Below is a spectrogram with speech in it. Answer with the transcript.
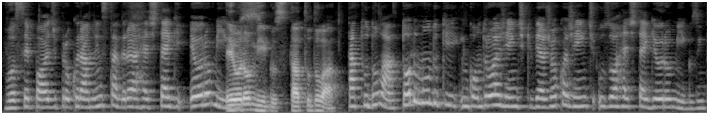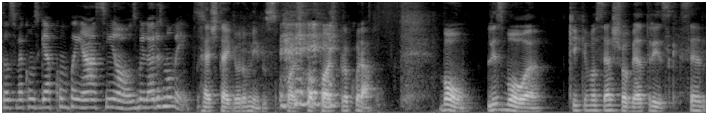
Você pode procurar no Instagram a hashtag Euromigos. Euromigos, tá tudo lá. Tá tudo lá. Todo mundo que encontrou a gente, que viajou com a gente, usou a hashtag Euromigos. Então você vai conseguir acompanhar, assim, ó, os melhores momentos. Hashtag Euromigos. Pode, pode procurar. Bom, Lisboa. O que, que você achou, Beatriz? O que, que você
